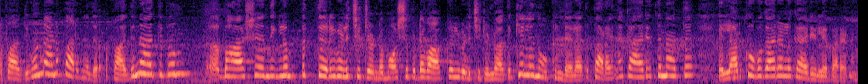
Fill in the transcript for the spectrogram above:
അപ്പൊ അതുകൊണ്ടാണ് പറഞ്ഞത്. അപ്പോൾ അതിനകത്ത് ഇപ്പം ഭാഷ എന്തെങ്കിലും ഇപ്പം തെറി വിളിച്ചിട്ടുണ്ടോ മോശപ്പെട്ട വാക്കുകൾ വിളിച്ചിട്ടുണ്ടോ അതൊക്കെയല്ലേ നോക്കണ്ടല്ലോ അത് പറയുന്ന കാര്യത്തിനകത്ത് എല്ലാവർക്കും ഉപകാരമുള്ള കാര്യമല്ലേ പറയണേ?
